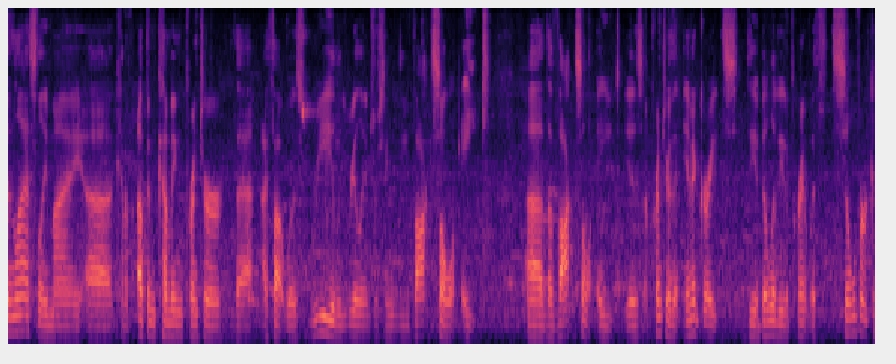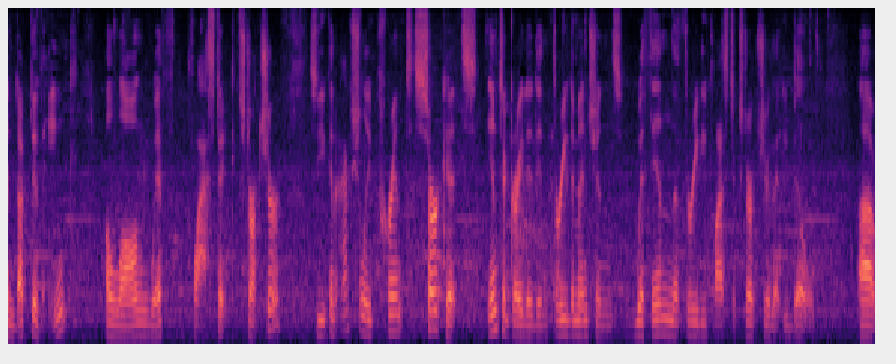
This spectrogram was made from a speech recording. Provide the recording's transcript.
And lastly, my uh, kind of up-and-coming printer that I thought was really, really interesting, the Voxel 8. Uh, the Voxel 8 is a printer that integrates the ability to print with silver conductive ink along with plastic structure. So you can actually print circuits integrated in three dimensions within the 3D plastic structure that you build. Uh,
